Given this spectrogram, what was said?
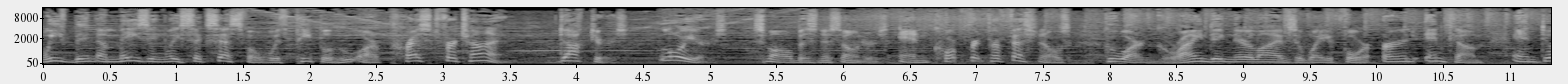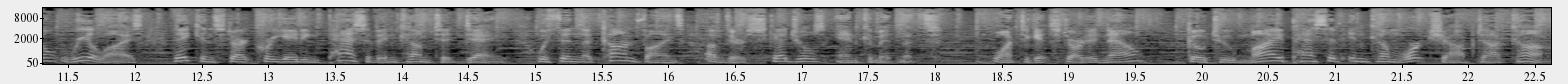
We've been amazingly successful with people who are pressed for time doctors, lawyers, small business owners, and corporate professionals who are grinding their lives away for earned income and don't realize they can start creating passive income today within the confines of their schedules and commitments. Want to get started now? Go to mypassiveincomeworkshop.com.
